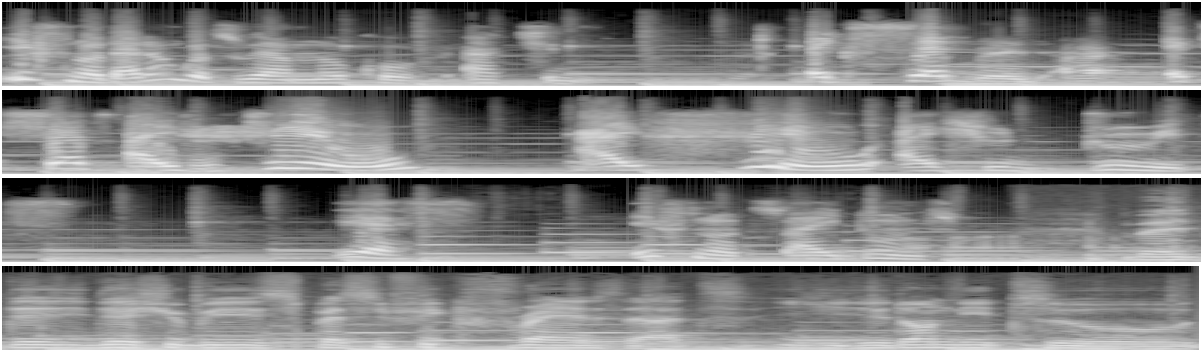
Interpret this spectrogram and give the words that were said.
If not, I don't go to where I'm not called actually. Except I, except I feel I feel I should do it. Yes. If not, I don't. But there, there should be specific friends that you you don't need to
